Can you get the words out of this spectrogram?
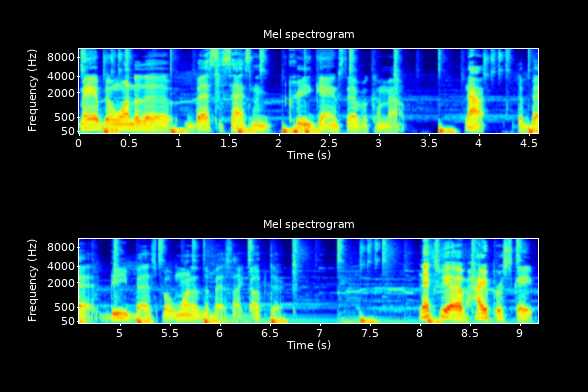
may have been one of the best Assassin's Creed games to ever come out. Not the best, the best, but one of the best, like up there. Next we have Hyperscape.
